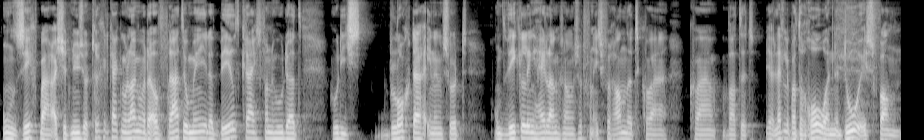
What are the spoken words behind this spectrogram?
onzichtbaar. Als je het nu zo terug gaat kijken, hoe langer we erover praten, hoe meer je dat beeld krijgt van hoe, dat, hoe die blog daar in een soort ontwikkeling heel langzaam een soort van is veranderd qua, qua wat het, ja, letterlijk wat de rol en het doel is van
